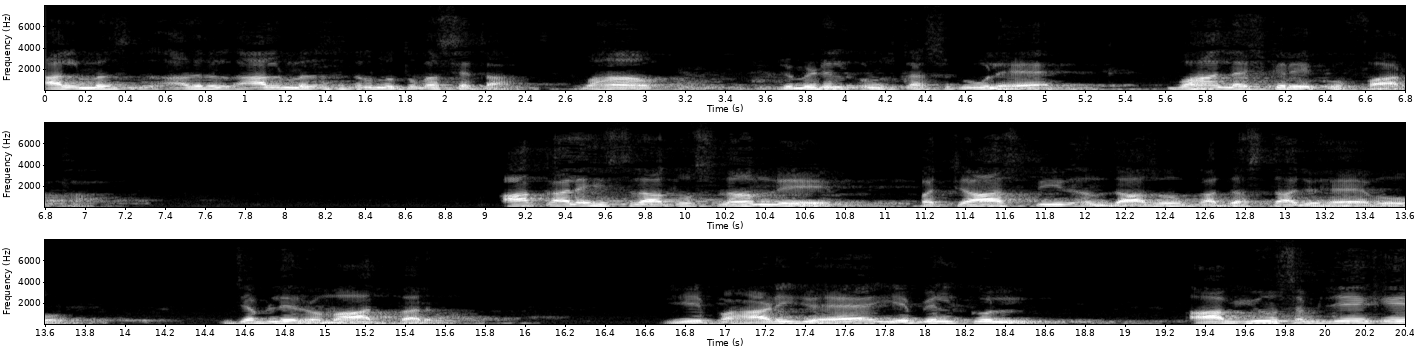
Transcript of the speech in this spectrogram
अलमदरसतुलमतवसता वहाँ जो मिडिल उसका स्कूल है, वहाँ लश्कर कुफ़ार था। आकाम ने पचास तीन अंदाज़ों का दस्ता जो है वो जबल रमात पर, ये पहाड़ी जो है, ये बिल्कुल आप यूँ समझें कि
